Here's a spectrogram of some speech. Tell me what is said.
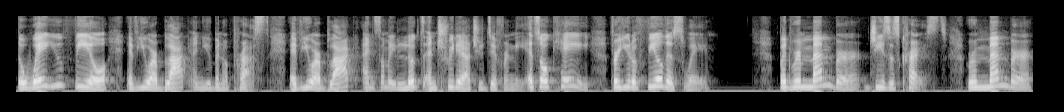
the way you feel if you are black and you've been oppressed. If you are black and somebody looked and treated at you differently, it's okay for you to feel this way. But remember Jesus Christ. Remember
